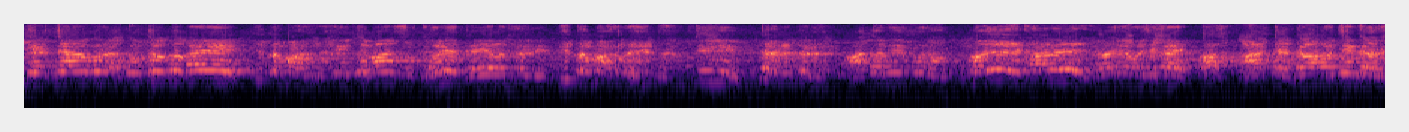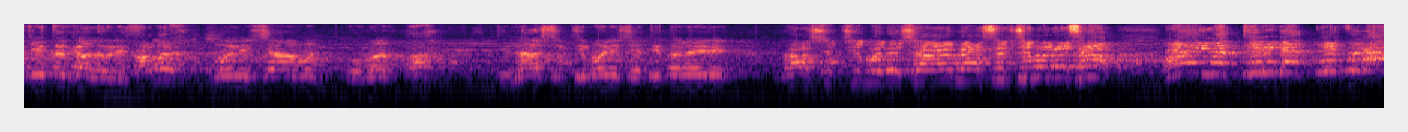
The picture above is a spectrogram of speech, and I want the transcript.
त्याच्या अगोदर तू ठेवतो काय इथं मारलं. त्याचे माणसं थोडे. त्यानं त्यानं आता मी पण म्हणतो, ए, का रे काय म्हणजे काय आता गावाच्या घरचे इथं घालवले? मनीषा कुमार. ती नाशिकची मनीषा तिथं नाही रे. नाशिकची मनीषा नाशिकची मनीषा. आई नक्की नक्कीच ना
